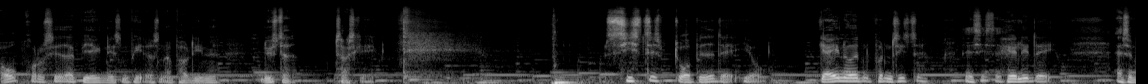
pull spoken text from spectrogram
og produceret af Birgit Nissen Petersen og Pauline Nystad. Tak skal I have. Sidste stor bededag i år. Gav I noget på den sidste? Det sidste. Helligdag. Altså,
